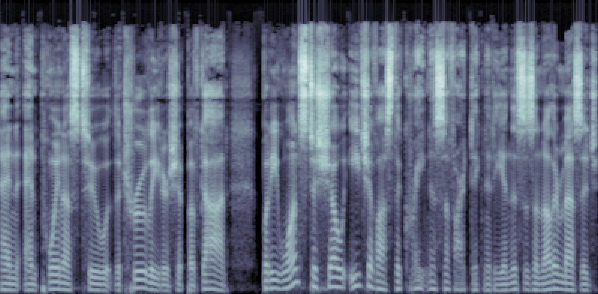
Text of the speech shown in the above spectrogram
and, and point us to the true leadership of God, but he wants to show each of us the greatness of our dignity. And this is another message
